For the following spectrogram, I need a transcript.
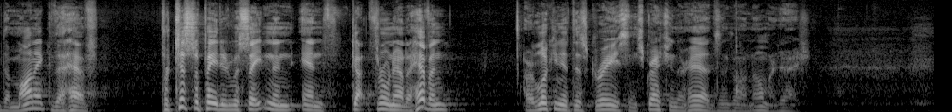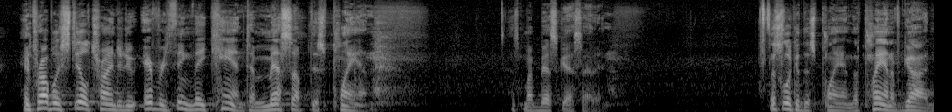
demonic that have participated with Satan and, and got thrown out of heaven are looking at this grace and scratching their heads and going, oh my gosh. And probably still trying to do everything they can to mess up this plan. That's my best guess at it. Let's look at this plan, the plan of God.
